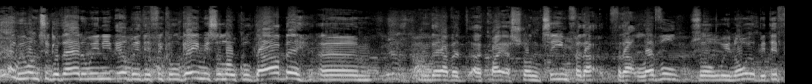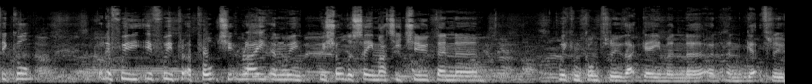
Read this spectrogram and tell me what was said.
Yeah, we want to go there, and we need. It'll be a difficult game. It's a local derby. Um, and they have a, a quite a strong team for that for that level, so we know it'll be difficult. But if we if we approach it right and we, we show the same attitude, then um, we can come through that game and, uh, and and get through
